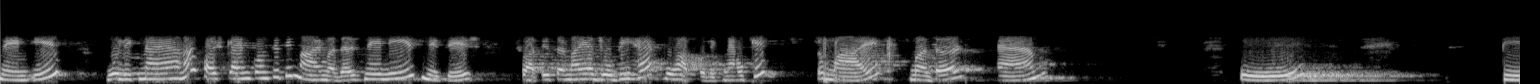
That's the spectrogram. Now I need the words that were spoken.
name is वो लिखना है ना फ़र्स्ट लाइन कौन सी थी my mother's name is Nitesh Swati Sharma या जो भी है, वो आपको लिखना है ओके तो my mother M O T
